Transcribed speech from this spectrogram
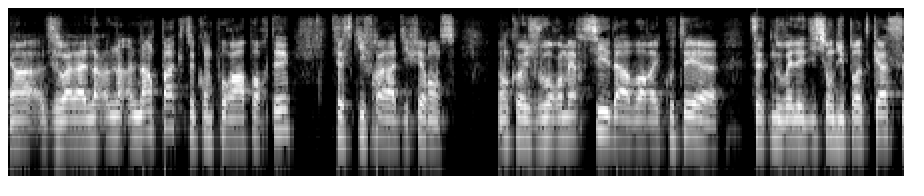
l'impact qu'on pourra apporter, c'est ce qui fera la différence. Donc, euh, je vous remercie d'avoir écouté euh, cette nouvelle édition du podcast.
